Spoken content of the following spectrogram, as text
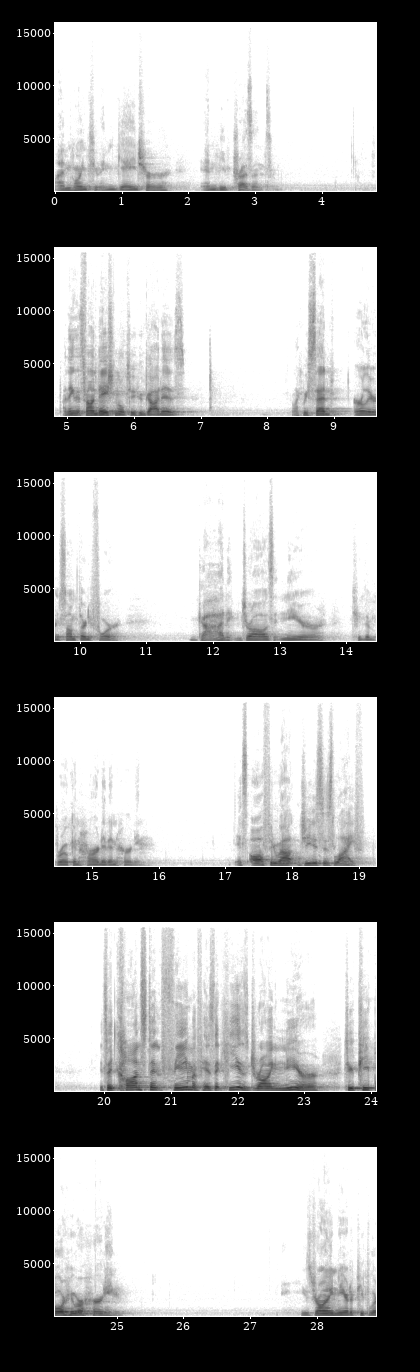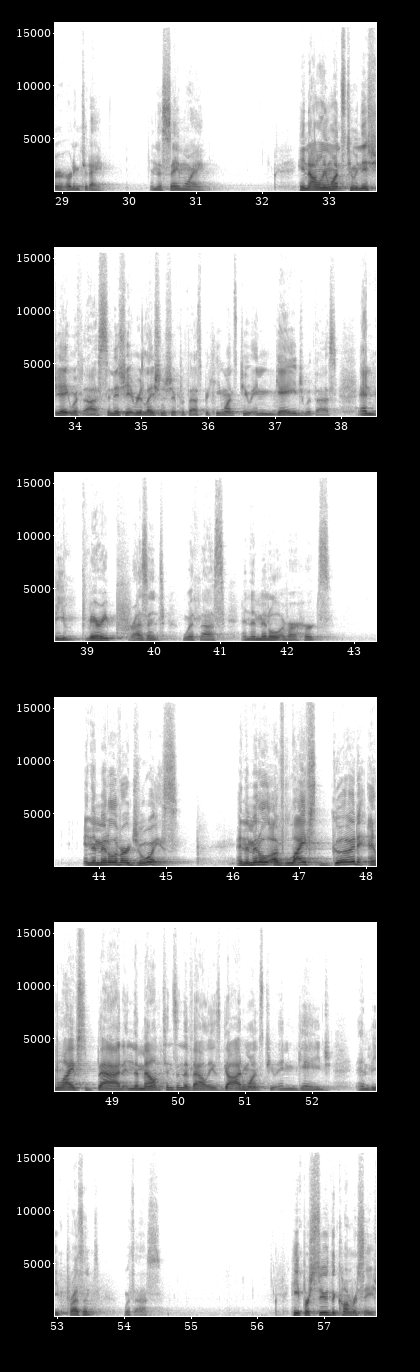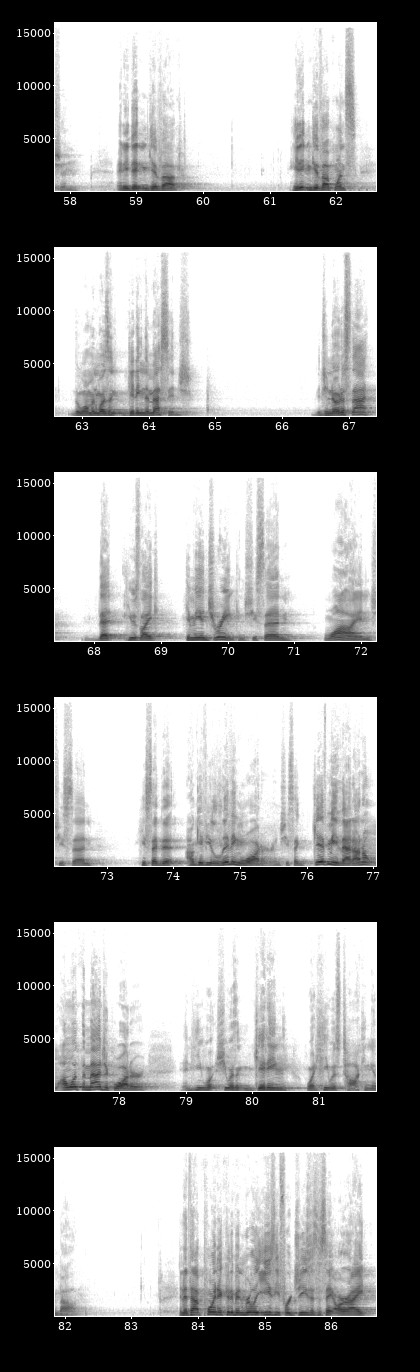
I'm going to engage her and be present. I think that's foundational to who God is. Like we said earlier in Psalm 34, God draws near to the brokenhearted and hurting. It's all throughout Jesus' life. It's a constant theme of his that he is drawing near to people who are hurting. He's drawing near to people who are hurting today in the same way. He not only wants to initiate with us, initiate relationship with us, but he wants to engage with us and be very present with us in the middle of our hurts, in the middle of our joys in the middle of life's good and life's bad, in the mountains and the valleys, God wants to engage and be present with us. He pursued the conversation and he didn't give up. He didn't give up once the woman wasn't getting the message. Did you notice that? That he was like, Give me a drink. And she said, Wine. She said, he said that I'll give you living water. And she said, Give me that. I don't I want the magic water. And he, she wasn't getting what he was talking about. And at that point, it could have been really easy for Jesus to say, All right,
